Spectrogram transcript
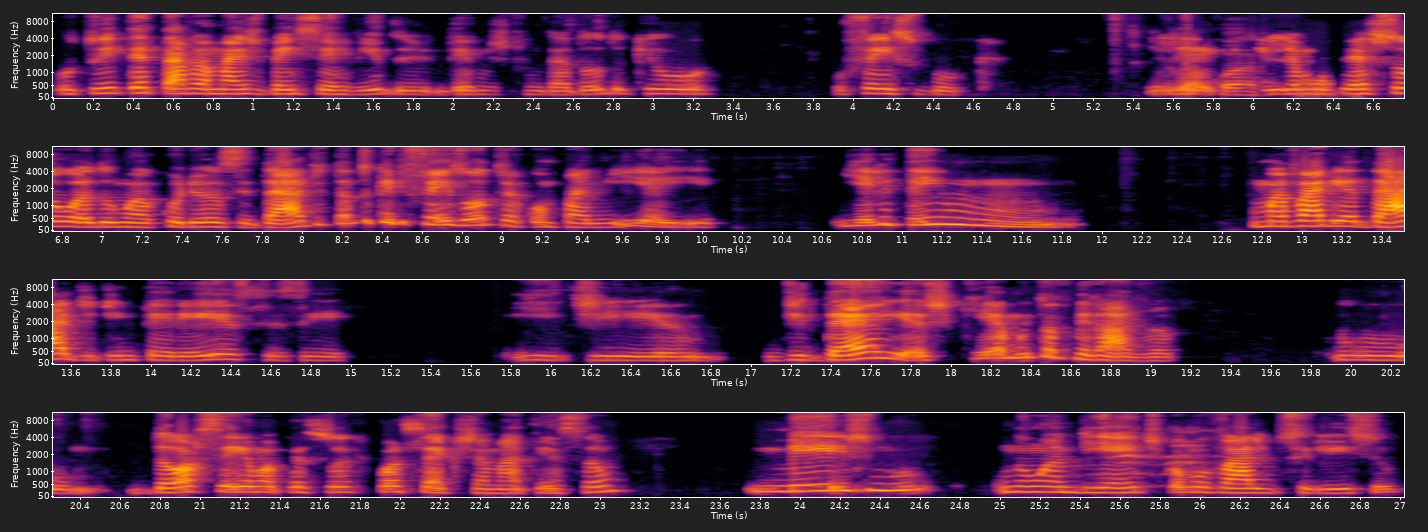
o Twitter estava mais bem servido, em termos de fundador, do que o, o Facebook. Ele é, ele é uma pessoa de uma curiosidade, tanto que ele fez outra companhia e, e ele tem um, uma variedade de interesses e, e de, de ideias que é muito admirável. O Dorsey é uma pessoa que consegue chamar atenção, mesmo num ambiente como o Vale do Silício,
